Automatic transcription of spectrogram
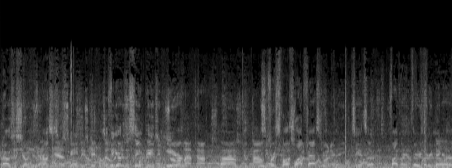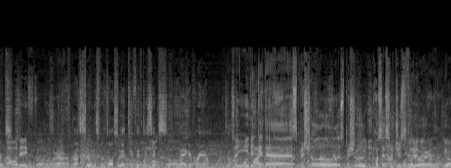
But I was just showing you the it processor has all these speed. capabilities So if you go to the same page in here, a laptop um, two pounds see first of all it's a lot faster, and then you can see it's a 533 megahertz. nowadays the uh, processor, and this one's also got 256 meg of RAM. So you didn't get a special a special processor just for your your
